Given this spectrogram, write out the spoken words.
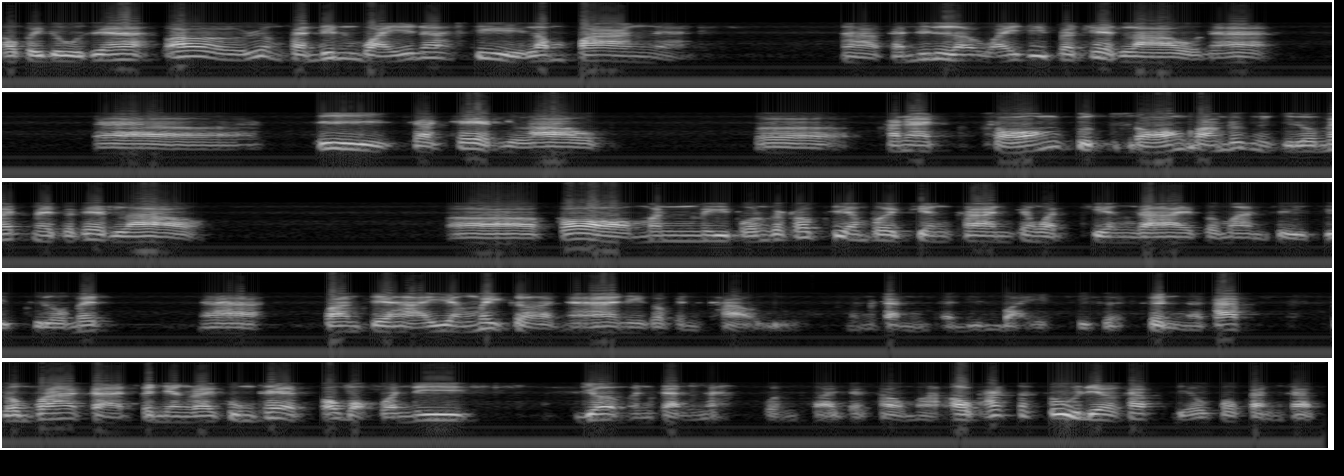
เอาไปดูสิฮะเเรื่องแผ่นดินไหวนะที่ลำปางเนี่ยแผ่นดินไหวที่ประเทศลาวนะฮะที่ประเทศลาวเอ่อขนาด 2.2 ความลึก 1 กิโลเมตรในประเทศลาวอ่าก็มันมีผลกระทบที่อำเภอเชียงคานจังหวัดเชียงรายประมาณ 40 กิโลเมตรนะฮะความเสียหายยังไม่เกิดนะฮะนี่ก็เป็นข่าวอยู่เหมือนกันแผ่นดินไหวที่เกิดขึ้นนะครับลมฟ้าอากาศเป็นอย่างไรกรุงเทพเขาบอกวันนี้เยอะเหมือนกันนะฝนฟ้าจะเข้ามาเอาพักสักครู่เดียวครับ เดี๋ยวพบกันครับ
